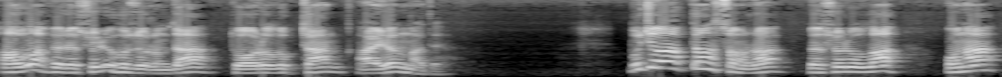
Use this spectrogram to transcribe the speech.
Allah ve Resulü huzurunda doğruluktan ayrılmadı. Bu cevaptan sonra Resulullah ona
